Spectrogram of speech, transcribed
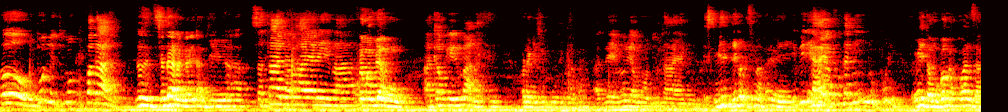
Oh, ndio ni tumupagani. Ndio shetani anaangalia kimya. satani abaye areba Tunamwambia Mungu, akabwira imana ati ona kizungumzi hapa. ade uriya mtu ntayagira Mimi niko nasema pale ni Biblia hayavuga ni ni ukuri mimi nitamgonga kwanza,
